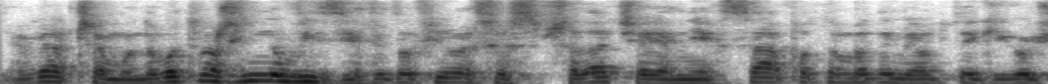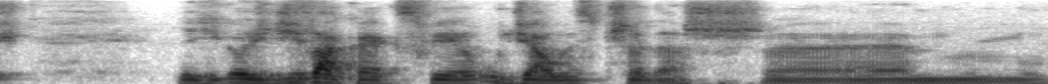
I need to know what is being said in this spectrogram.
Ja mówię, a czemu? No bo ty masz inną wizję, ty tą firmę chcesz sprzedać, a ja nie chcę, a potem będę miał tutaj jakiegoś, jakiegoś dziwaka, jak swoje udziały sprzedasz em,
